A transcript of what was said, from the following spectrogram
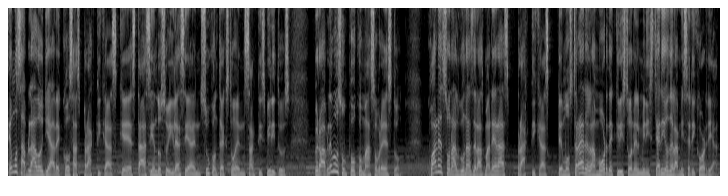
Hemos hablado ya de cosas prácticas que está haciendo su iglesia en su contexto en Sancti Spiritus, pero hablemos un poco más sobre esto. ¿Cuáles son algunas de las maneras prácticas de mostrar el amor de Cristo en el ministerio de la misericordia,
